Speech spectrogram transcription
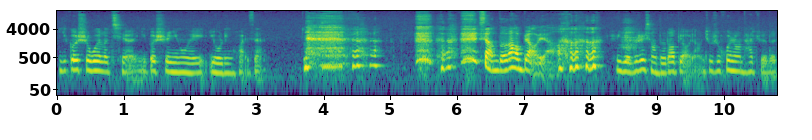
一个是为了钱，一个是因为有林怀在，想得到表扬。也不是想得到表扬，就是会让他觉得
